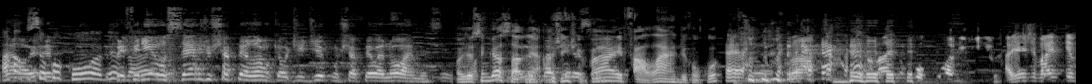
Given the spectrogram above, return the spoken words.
Ah, Não, o seu eu- cocô, é Eu preferia o Sérgio Chapelão, que é o Didi com um chapéu enorme, assim. Mas isso é engraçado, né? A gente interessante. vai falar de cocô? É, Vai, cocô, amiguinho. A gente vai ter,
